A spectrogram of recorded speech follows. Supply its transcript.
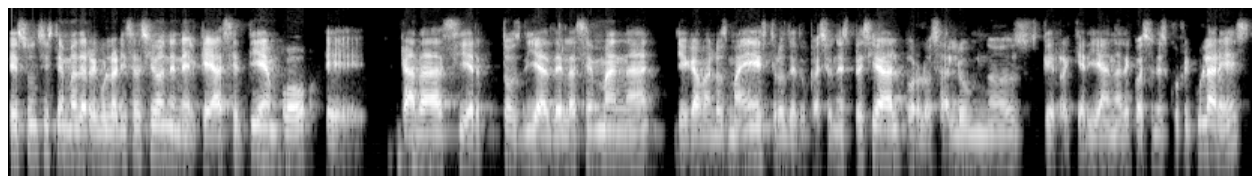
es un sistema de regularización en el que hace tiempo, eh, cada ciertos días de la semana, llegaban los maestros de educación especial por los alumnos que requerían adecuaciones curriculares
